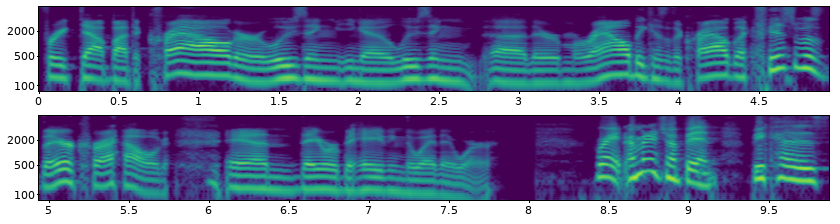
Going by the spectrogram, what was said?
freaked out by the crowd or losing, you know, losing uh, their morale because of the crowd. Like this was their crowd, and they were behaving the way they were. Right. I'm going to jump in because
